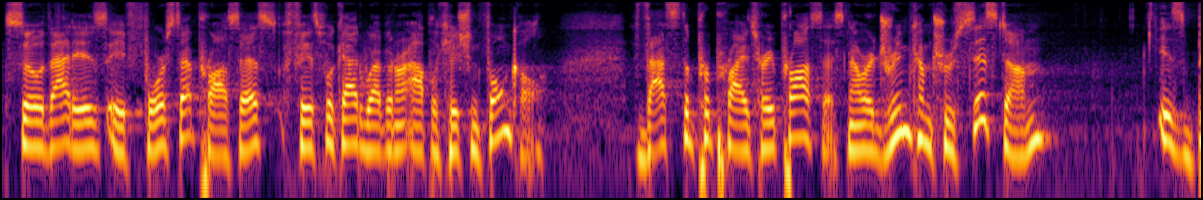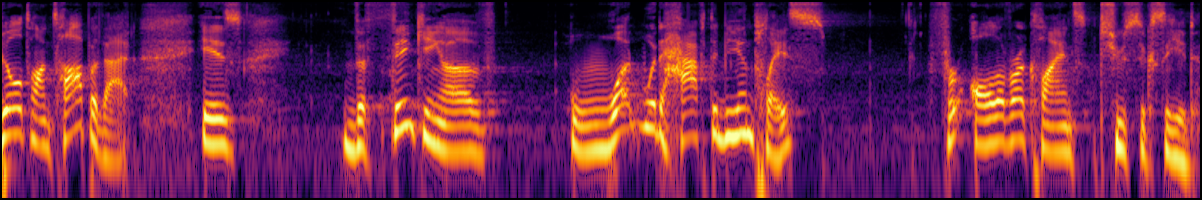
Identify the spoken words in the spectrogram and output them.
So that is a four-step process, Facebook ad webinar application phone call. That's the proprietary process. Now, our dream come true system is built on top of that, is the thinking of what would have to be in place for all of our clients to succeed.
